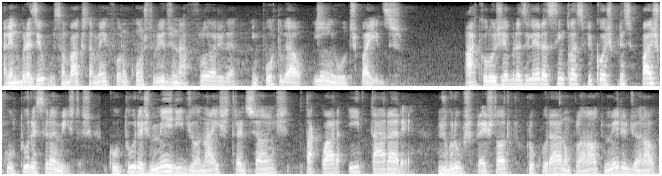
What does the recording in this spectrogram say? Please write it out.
Além do Brasil, os sambacos também foram construídos na Flórida, em Portugal e em outros países. A arqueologia brasileira assim classificou as principais culturas ceramistas: culturas meridionais, tradições Taquara e Tararé. Os grupos pré-históricos procuraram o Planalto Meridional,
